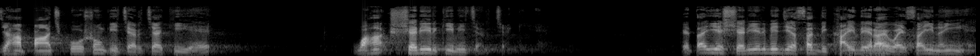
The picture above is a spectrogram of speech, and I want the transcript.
जहाँ पाँच कोषों की चर्चा की है, वहाँ शरीर की भी चर्चा की है। कहता, ये शरीर भी जैसा दिखाई दे रहा है, वैसा ही नहीं है।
